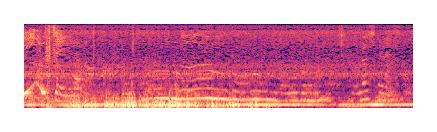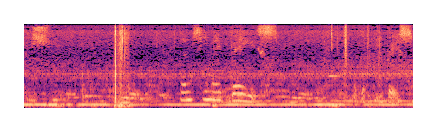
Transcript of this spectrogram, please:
Then see my face. Look at my face.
